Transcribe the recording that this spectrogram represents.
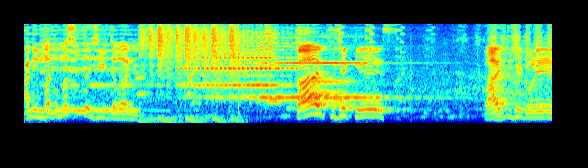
आणि मदमस्त ही जवानी. काय तुझे केस? काय तुझे डोळे?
